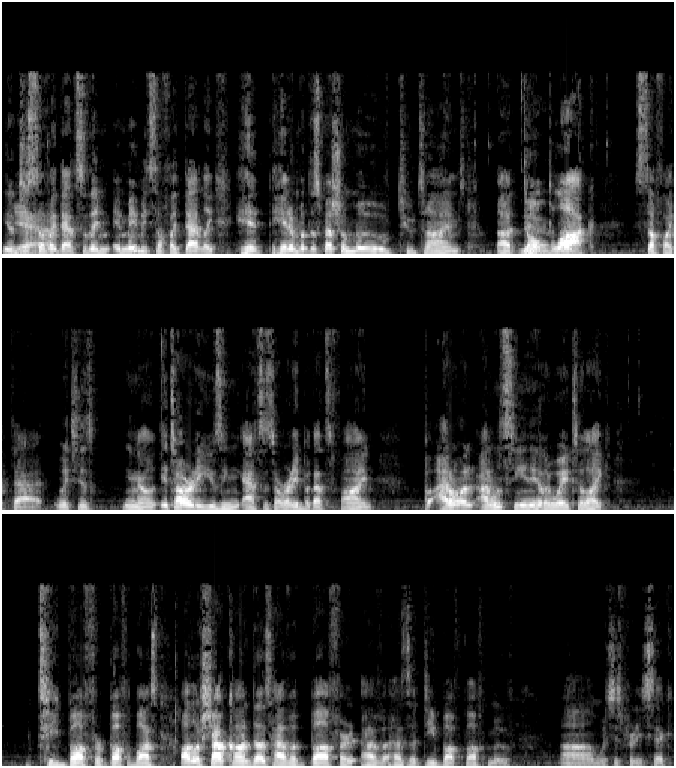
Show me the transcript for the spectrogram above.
you know, just stuff like that. So they it may be stuff like that, like hit hit him with the special move two times, uh, don't Yeah. block, stuff like that. Which is, you know, it's already using assets already, but that's fine. But I don't I don't see any other way to like debuff or buff a boss. Although Shao Kahn does have a buff or have has a debuff buff move, um, which is pretty sick.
